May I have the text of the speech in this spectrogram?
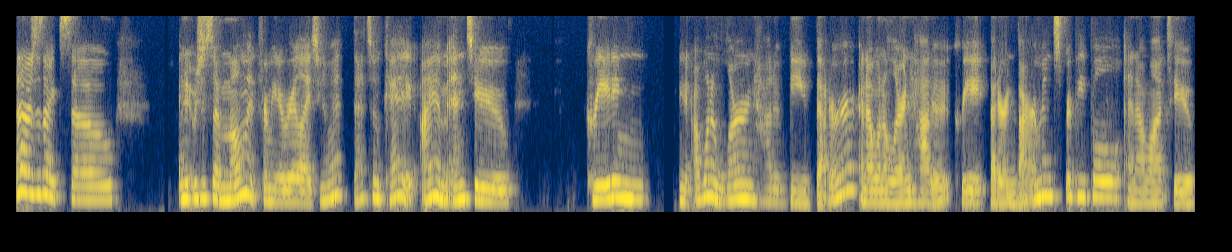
And I was just like, so, and it was just a moment for me to realize, you know what, that's okay. I am into creating, you know, I want to learn how to be better and I want to learn how to create better environments for people. And I want to,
